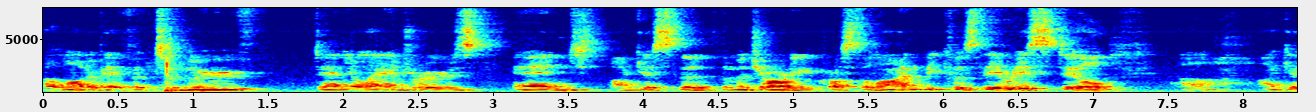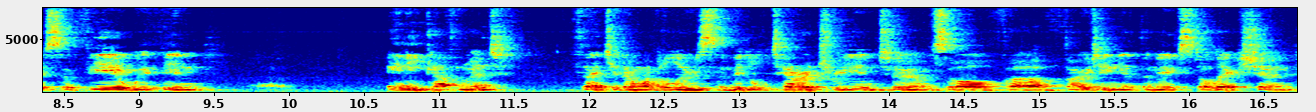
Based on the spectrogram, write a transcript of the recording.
a lot of effort to move Daniel Andrews and I guess the, the majority across the line because there is still, uh, I guess, a fear within uh, any government that you don't want to lose the middle territory in terms of uh, voting at the next election.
